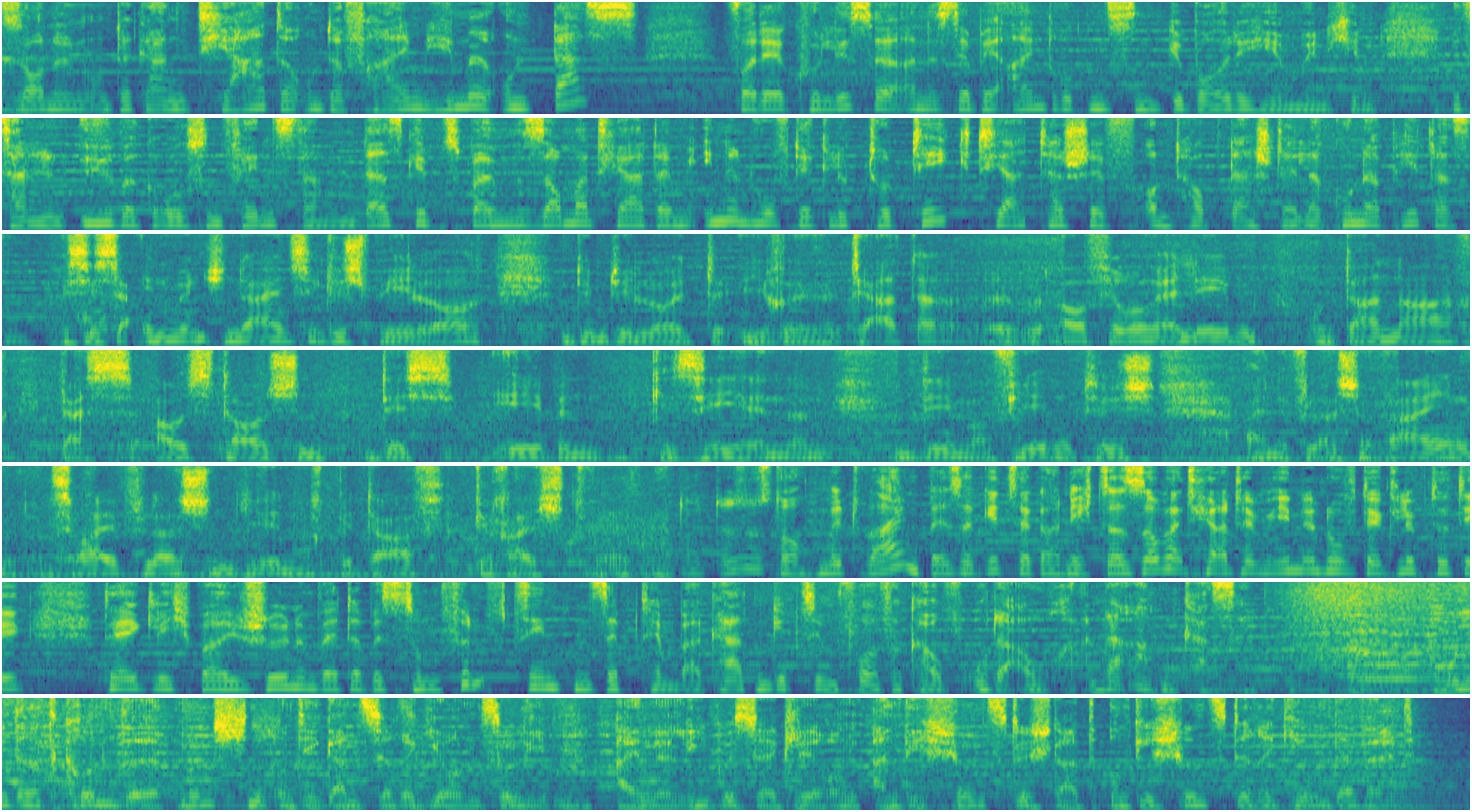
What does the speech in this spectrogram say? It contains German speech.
Sonnenuntergang, Theater unter freiem Himmel und das vor der Kulisse eines der beeindruckendsten Gebäude hier in München mit seinen übergroßen Fenstern. Das gibt's beim Sommertheater im Innenhof der Glyptothek. Theaterchef und Hauptdarsteller Gunnar Petersen. Es ist in München der einzige Spielort, in dem die Leute ihre Theateraufführung erleben und danach das Austauschen des eben Gesehenen, indem auf jedem Tisch eine Flasche Wein oder zwei Flaschen je nach Bedarf gereicht werden. Das ist doch mit Wein. Besser geht's ja gar nicht. Das Sommertheater im Innenhof der Glyptothek. Täglich bei schönem Wetter bis zum 15. September. Karten gibt's im Vorverkauf oder auch an der Abendkasse. 100 Gründe, München und die ganze Region zu lieben. Eine Liebeserklärung an die schönste Stadt und die schönste Region der Welt.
